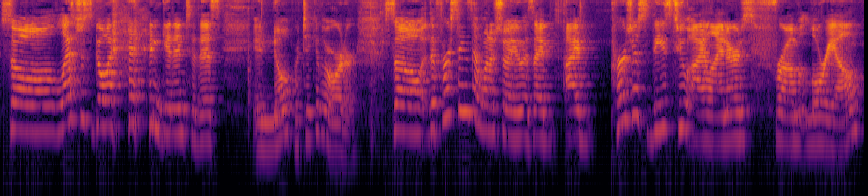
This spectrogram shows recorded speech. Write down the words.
So let's just go ahead and get into this in no particular order. So the first things I want to show you is I, I purchased these two eyeliners from L'Oreal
